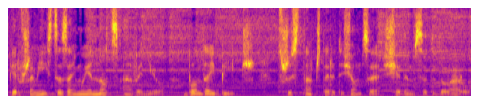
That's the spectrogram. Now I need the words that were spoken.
pierwsze miejsce zajmuje Notts Avenue, Bondi Beach, 304 700 dolarów.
